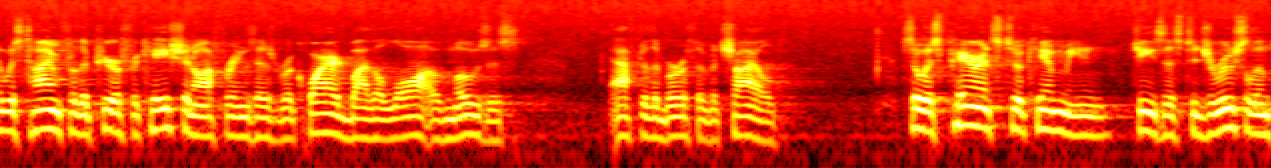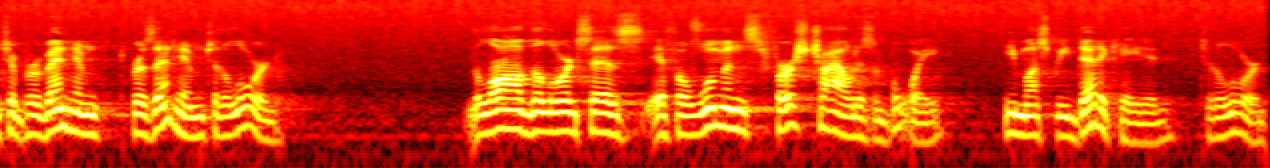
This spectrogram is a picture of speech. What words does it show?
it was time for the purification offerings as required by the law of Moses after the birth of a child. So his parents took him, meaning Jesus, to Jerusalem to prevent him to present him to the Lord. The law of the Lord says if a woman's first child is a boy, he must be dedicated to the Lord.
